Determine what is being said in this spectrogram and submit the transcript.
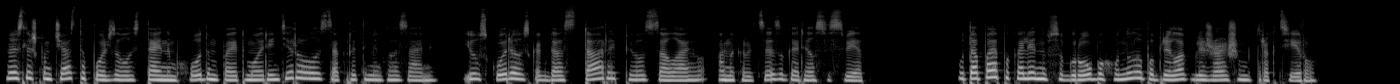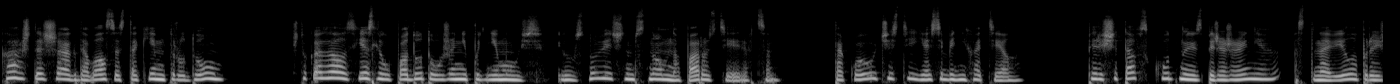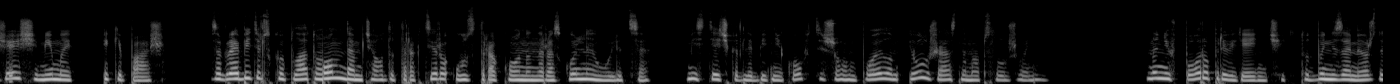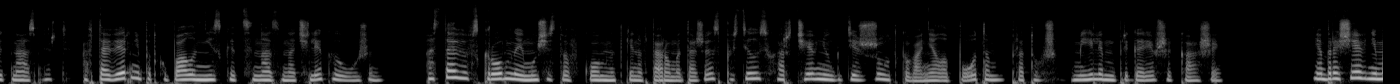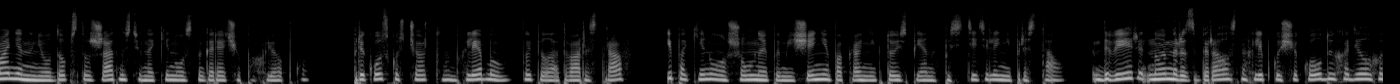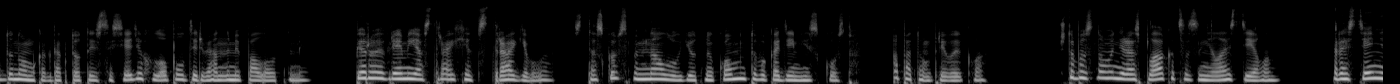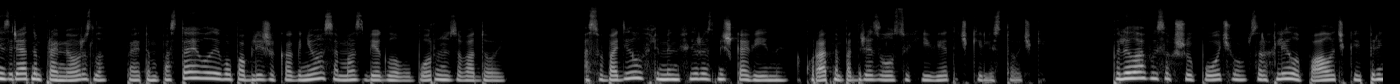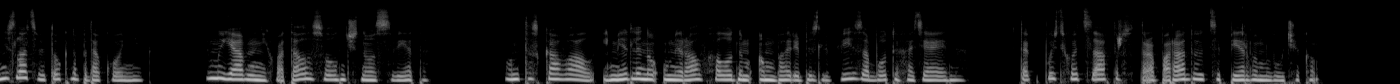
Но я слишком часто пользовалась тайным ходом, поэтому ориентировалась закрытыми глазами и ускорилась, когда старый пес залаял, а на крыльце загорелся свет. Утопая по колено в сугробах, уныло побрела к ближайшему трактиру. Каждый шаг давался с таким трудом, что казалось, если упаду, то уже не поднимусь и усну вечным сном на пару с деревцем. Такой участи я себе не хотела. Пересчитав скудные сбережения, остановила проезжающий мимо экипаж. За грабительскую плату он домчал до трактира уст дракона на разгульной улице. Местечко для бедняков с дешевым пойлом и ужасным обслуживанием. Но не впору привередничать, тут бы не замерзнуть насмерть. А в таверне подкупала низкая цена за ночлег и ужин. Оставив скромное имущество в комнатке на втором этаже, спустилась в харчевню, где жутко воняло потом, протухшим милем и пригоревшей кашей. Не обращая внимания на неудобства, с жадностью накинулась на горячую похлебку. В прикуску с чертовым хлебом выпила отвар из трав и покинула шумное помещение, пока никто из пьяных посетителей не пристал. Дверь номера забиралась на хлипкую щеколду и ходила ходуном, когда кто-то из соседей хлопал деревянными полотнами. Первое время я в страхе вздрагивала, с тоской вспоминала уютную комнату в Академии искусств, а потом привыкла. Чтобы снова не расплакаться, занялась делом. Растение изрядно промерзло, поэтому поставила его поближе к огню, а сама сбегала в уборную за водой. Освободила флеменфир из мешковины, аккуратно подрезала сухие веточки и листочки. Полила высохшую почву, взрыхлила палочкой, перенесла цветок на подоконник. Ему явно не хватало солнечного света. Он тосковал и медленно умирал в холодном амбаре без любви и заботы хозяина. Так пусть хоть завтра с утра порадуется первым лучиком.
